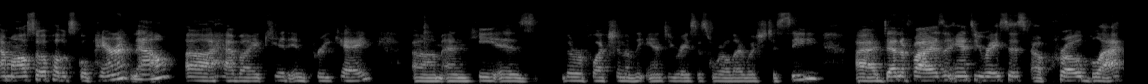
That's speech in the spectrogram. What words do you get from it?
I'm also a public school parent now. Uh, I have a kid in pre K, um, and he is the reflection of the anti racist world I wish to see. I identify as an anti racist, a pro Black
